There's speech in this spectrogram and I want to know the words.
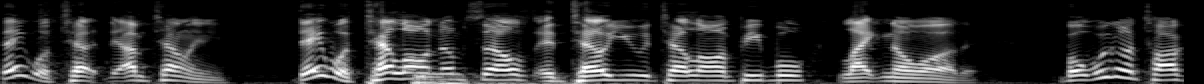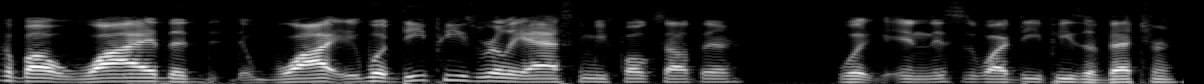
they will tell. I'm telling you, they will tell on themselves and tell you tell on people like no other. But we're going to talk about why the why what DP's really asking me, folks out there. What and this is why DP's a veteran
